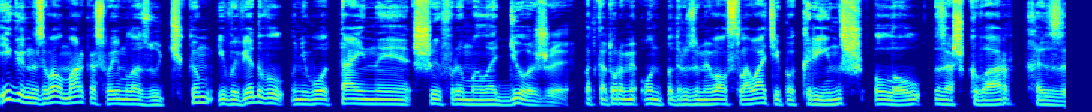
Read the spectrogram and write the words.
Игорь называл Марка своим лазутчиком и выведывал у него тайные шифры молодежи, под которыми он подразумевал слова типа «кринж», «лол», «зашквар», «хз».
